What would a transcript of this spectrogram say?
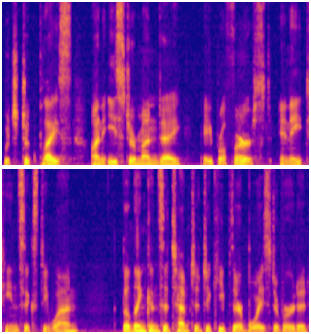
which took place on Easter Monday April 1st in 1861. The Lincolns attempted to keep their boys diverted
